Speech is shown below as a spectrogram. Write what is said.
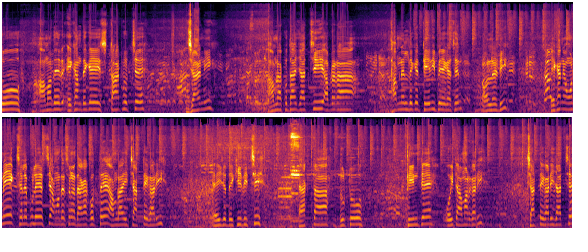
তো আমাদের এখান থেকে স্টার্ট হচ্ছে জার্নি। আমরা কোথায় যাচ্ছি, আপনারা থামনেল দেখে টেরই পেয়ে গেছেন অলরেডি এখানে অনেক ছেলেপুলে এসছে আমাদের সঙ্গে দেখা করতে, আমরা এই চারটে গাড়ি এই যে দেখিয়ে দিচ্ছি। একটা, দুটো, তিনটে, ওইটা আমার গাড়ি, চারটে গাড়ি যাচ্ছে।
